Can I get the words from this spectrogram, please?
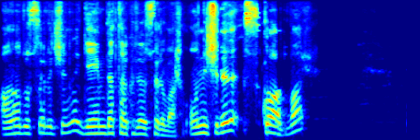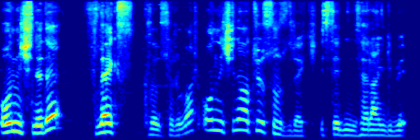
ana dosyaları içinde Game Data klasörü var. Onun içinde de Squad var. Onun içinde de Flex klasörü var. Onun içine atıyorsunuz direkt istediğiniz herhangi bir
